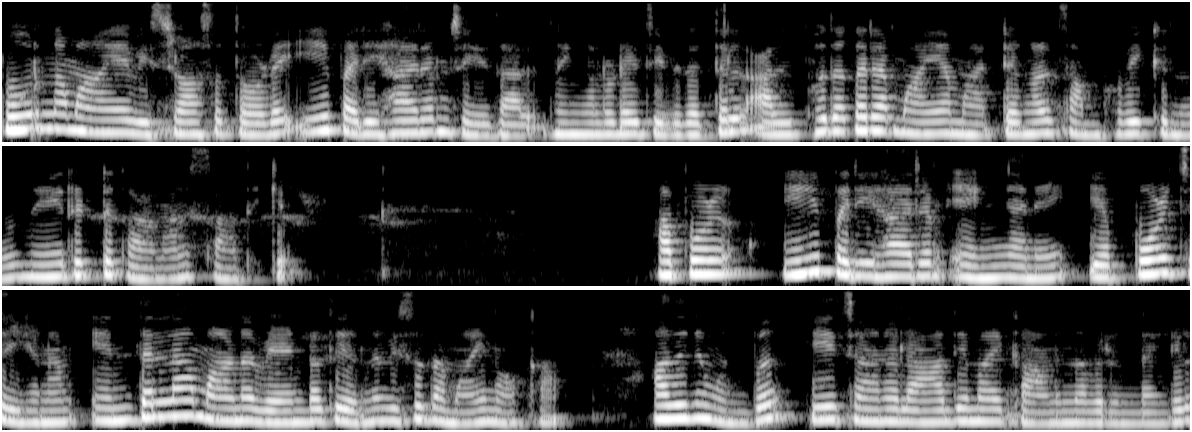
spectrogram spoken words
പൂർണമായ വിശ്വാസത്തോടെ ഈ പരിഹാരം ചെയ്താൽ നിങ്ങളുടെ ജീവിതത്തിൽ അത്ഭുതകരമായ മാറ്റങ്ങൾ സംഭവിക്കുന്നത് നേരിട്ട് കാണാൻ സാധിക്കും. അപ്പോൾ ഈ പരിഹാരം എങ്ങനെ എപ്പോൾ ചെയ്യണം എന്തെല്ലാമാണ് വേണ്ടത് എന്ന് വിശദമായി നോക്കാം. അതിനു മുൻപ് ഈ ചാനൽ ആദ്യമായി കാണുന്നവരുണ്ടെങ്കിൽ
